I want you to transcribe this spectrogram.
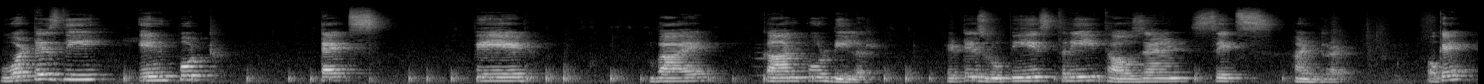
what is the input tax paid by Kanpur dealer? It is rupees 3600. Okay.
